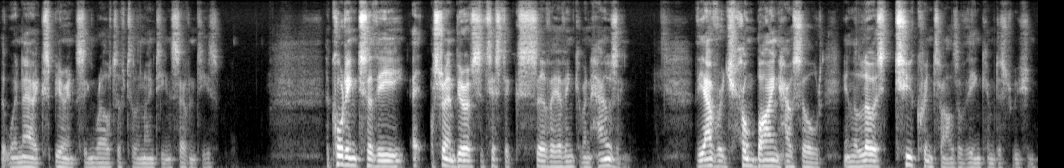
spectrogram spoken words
that we're now experiencing relative to the 1970s. According to the uh, Australian Bureau of Statistics Survey of Income and Housing, the average home buying household in the lowest two quintiles of the income distribution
